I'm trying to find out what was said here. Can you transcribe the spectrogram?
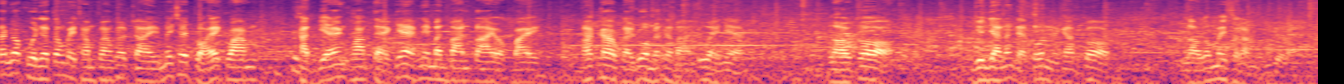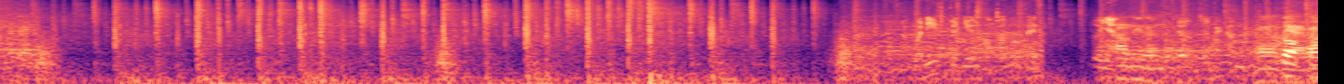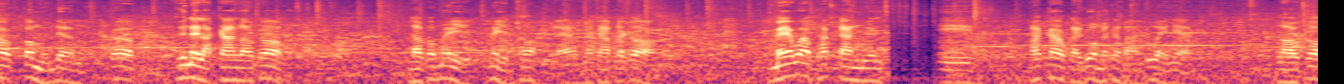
ท่านก็ควรจะต้องไปทำความเข้าใจ ไม่ใช่ปล่อยให้ความขัดแย้งความแตกแยกเนี่ยมันบานปลายออกไปพรรคก้าวไกลร่วมรัฐบาลด้วยเนี่ยเราก็ยืนยันตั้งแต่ต้นนะครับก็เราก็ไม่สนับสนุนอยู่แล้วนะครับวันนี้จุดยืนของพรรคร่วมไทยคือยังเอานี่เลยเดิมใช่ไหมครับก็ก็ก็เหมือนเดิมก็คือในหลักการเราก็ เราก็ไม่ไม่เห็นชอบอยู่แล้วนะครับ แล้วก็แม้ว่าพรรคการเมืองที่พรรคก้าวไกลร่วมรัฐบาลด้วยเนี่ยเราก็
